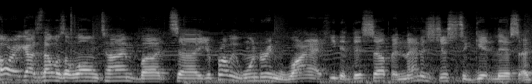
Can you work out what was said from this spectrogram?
Alright guys, that was a long time, but uh, you're probably wondering why I heated this up, and that is just to get this uh,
